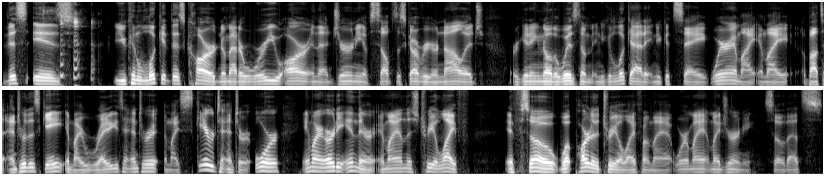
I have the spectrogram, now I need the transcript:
This is you can look at this card no matter where you are in that journey of self-discovery or knowledge or getting to know the wisdom and you could look at it and you could say, "Where am I? Am I about to enter this gate? Am I ready to enter it? Am I scared to enter it? Or am I already in there? Am I on this tree of life? If so, what part of the tree of life am I at? Where am I at my journey?" So that's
